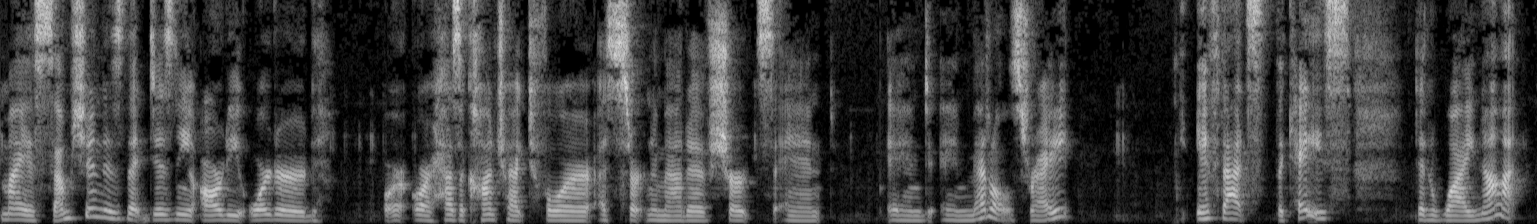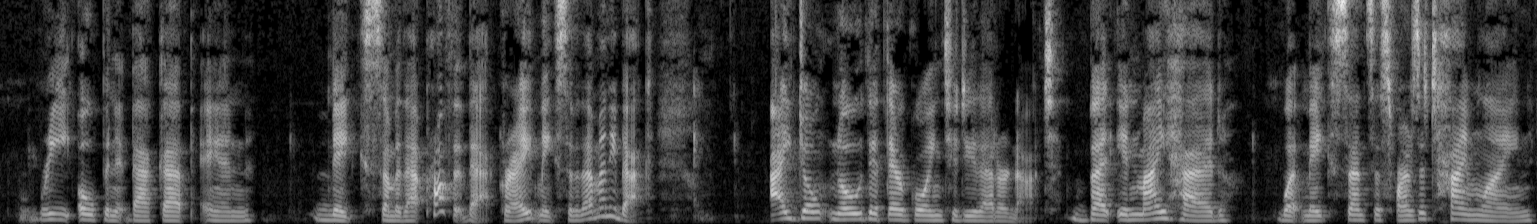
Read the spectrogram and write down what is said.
My assumption is that Disney already ordered or, or has a contract for a certain amount of shirts and and and medals, right? If that's the case, then why not reopen it back up and make some of that profit back, right? Make some of that money back. I don't know that they're going to do that or not. But in my head, what makes sense as far as a timeline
